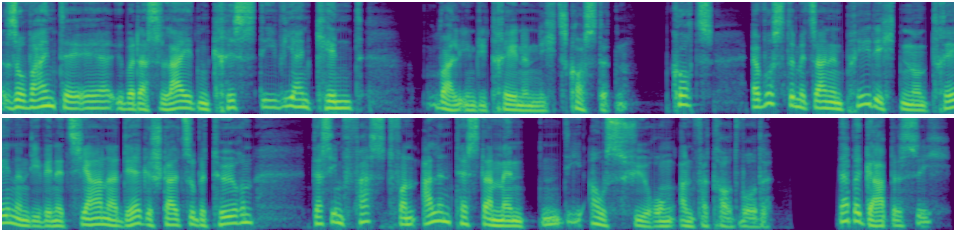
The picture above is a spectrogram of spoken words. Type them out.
so weinte er über das Leiden Christi wie ein Kind, weil ihm die Tränen nichts kosteten. Kurz, er wusste mit seinen Predigten und Tränen die Venezianer dergestalt zu betören, dass ihm fast von allen Testamenten die Ausführung anvertraut wurde. Da begab es sich,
